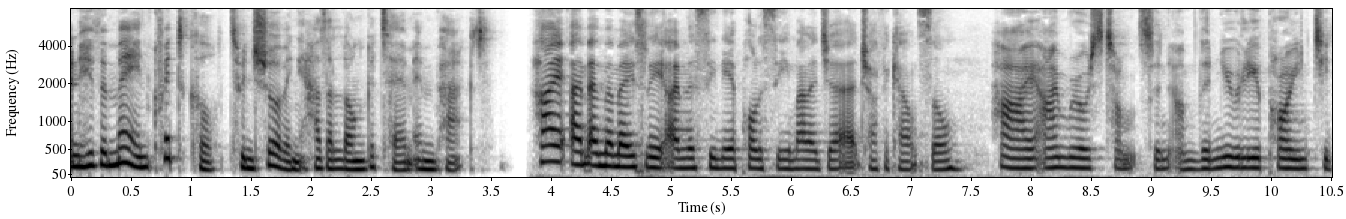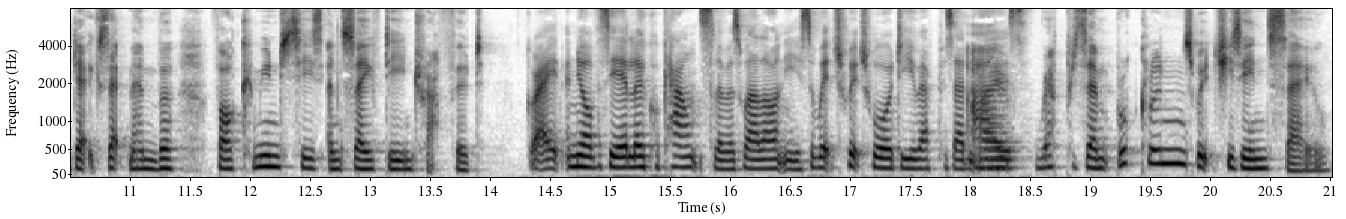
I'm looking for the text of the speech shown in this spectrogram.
and who've remained critical to ensuring it has a longer term impact. Hi, I'm Emma Mosley. I'm the Senior Policy Manager at Trafford Council. Hi, I'm Rose Thompson. I'm the newly appointed exec member for Communities and Safety in Trafford. Great. And you're obviously a local councillor as well, aren't you? So which which ward do you represent, Rose? I represent Brooklands, which is in Sale.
